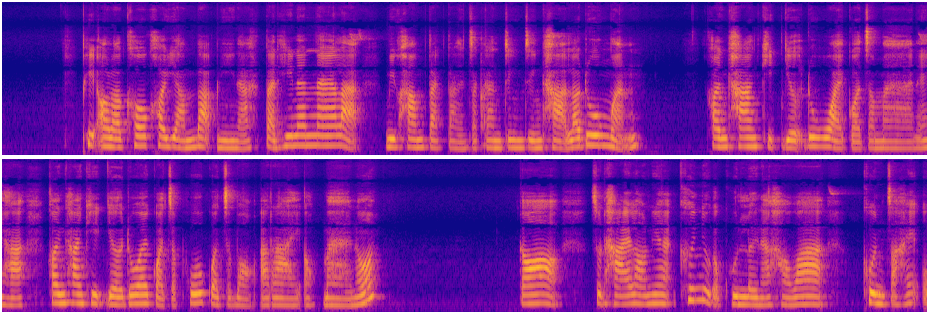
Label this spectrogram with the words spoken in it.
ๆ พี่ Oracle เขาย้ำแบบนี้นะ แต่ที่แน่ๆแหละมีความแตกต่างจากกันจริง ๆ ค่ะ แล้วดูเหมือนค่อนข้างคิดเยอะด้วยกว่าจะมานะคะ ค่อนข้างคิดเยอะด้วยกว่าจะพูดกว่าจะบอกอะไรออกมาเนาะก็สุดท้ายแล้วเนี่ยขึ้นอยู่กับคุณเลยนะคะว่า คุณจะให้โอ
